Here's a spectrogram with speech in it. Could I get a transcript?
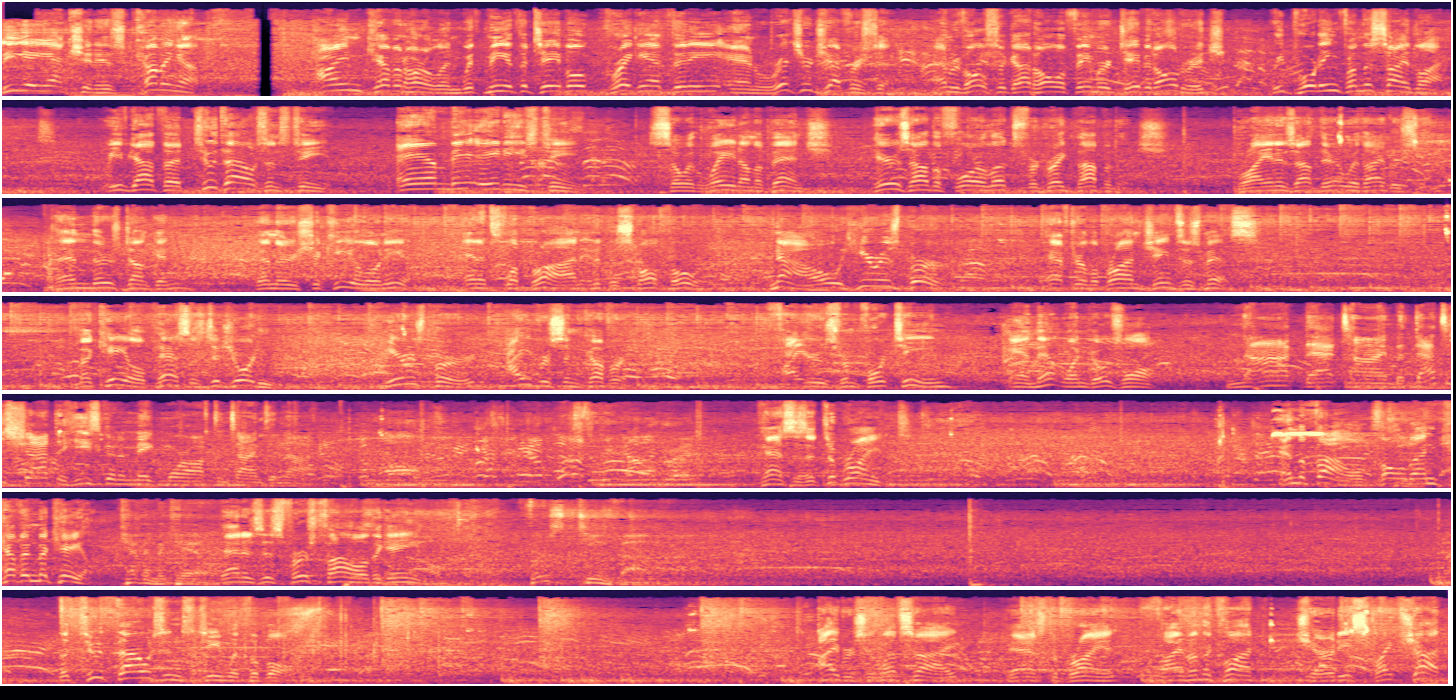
NBA action is coming up. I'm Kevin Harlan. With me at the table, Greg Anthony and Richard Jefferson. And we've also got Hall of Famer David Aldridge reporting from the sidelines. We've got the 2000s team and the 80s team. So with Wade on the bench, here's how the floor looks for Gregg Popovich. Brian is out there with Iverson. Then there's Duncan. Then there's Shaquille O'Neal. And it's LeBron in at the small forward. Now, here is Bird after LeBron James's miss. McHale passes to Jordan. Here's Bird. Iverson covering. Fires from 14. And that one goes long. Not that time, but that's a shot that he's going to make more oftentimes than not. Passes it to Bryant. And the foul called on Kevin McHale. Kevin McHale. That is his first foul of the game. First team foul. The 2000s team with the ball. Iverson left side. Pass to Bryant. Five on the clock. Charity swipe shot.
